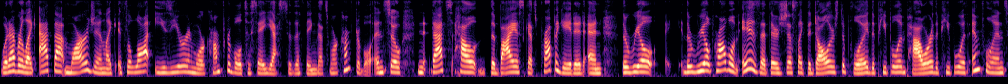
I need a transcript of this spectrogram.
whatever like at that margin like it's a lot easier and more comfortable to say yes to the thing that's more comfortable. And so that's how the bias gets propagated. And the real the real problem is that there's just like the dollars deployed the people in power the people with influence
